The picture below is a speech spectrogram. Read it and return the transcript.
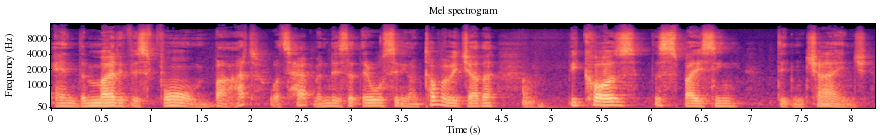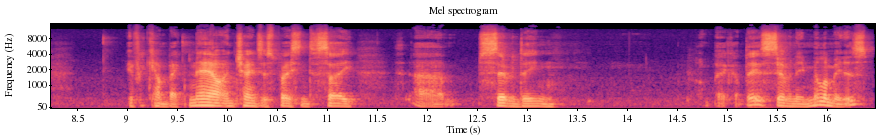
and the motive is formed. But what's happened is that they're all sitting on top of each other because the spacing didn't change. If we come back now and change the spacing to say um, 17, back up there, 17 millimeters,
